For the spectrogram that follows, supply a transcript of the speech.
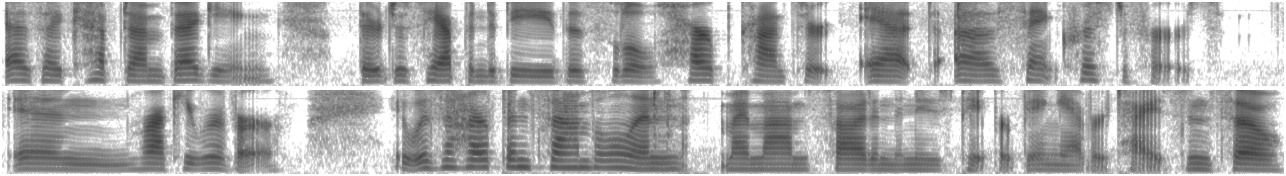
as I kept on begging, there just happened to be this little harp concert at uh, St. Christopher's in Rocky River. It was a harp ensemble, and my mom saw it in the newspaper being advertised. And so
